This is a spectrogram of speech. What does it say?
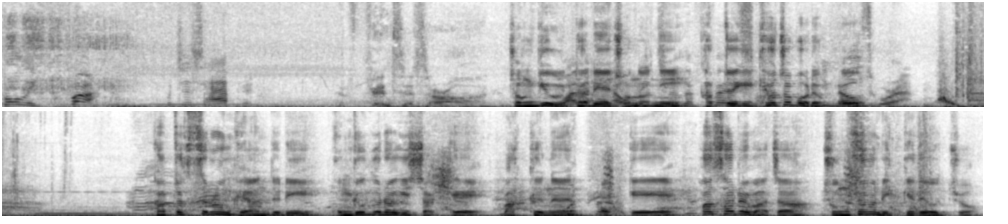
Holy fuck! What just happened? The fences are on. 전기 울타리의 전원이 갑자기 켜져 버렸고 갑작스러운 괴한들이 공격을 하기 시작해 마크는 어깨에 화살을 맞아 중상을 입게 되었죠.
